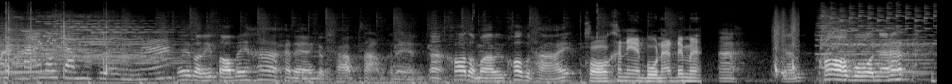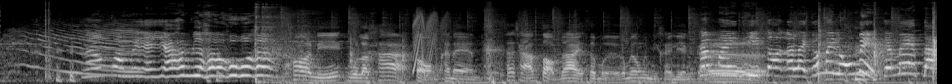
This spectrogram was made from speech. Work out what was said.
เห็นไหมเราจำเก่งนะ เฮ้ยตอนนี้ตอบได้ 5 คะแนนกับชาร์ป3คะแนนอะข้อต่อมาเป็นข้อสุดท้ายขอคะแนนโบนัสได้ไหมอะงั้นข้อโบนัส แล้วความพยายามเราอะข้อนี้มูลค่า 2 คะแนน ถ้าชาร์ปตอบได้เสมอก็ไม่ต้องมีใครเลี้ยงกัน ทำไมทีตอนอะไรก็ไม่รู้เมดจะเมตตา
